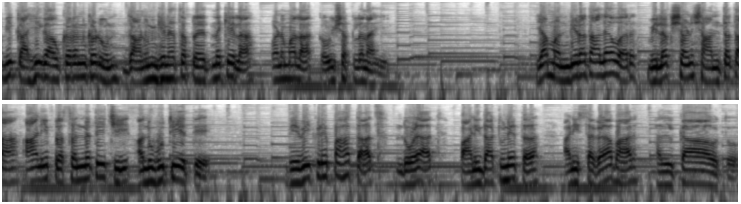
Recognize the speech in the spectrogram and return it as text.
मी काही गावकऱ्यांकडून जाणून घेण्याचा प्रयत्न केला पण मला कळू शकलं नाही. या मंदिरात आल्यावर विलक्षण शांतता आणि प्रसन्नतेची अनुभूती येते. देवीकडे पाहताच डोळ्यात पाणी दाटून येतं आणि सगळा भार हलका होतो.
